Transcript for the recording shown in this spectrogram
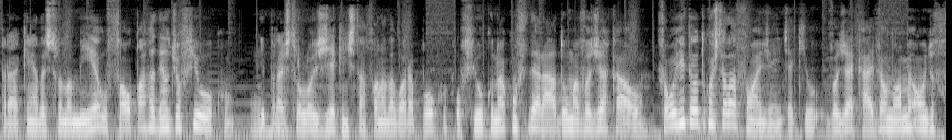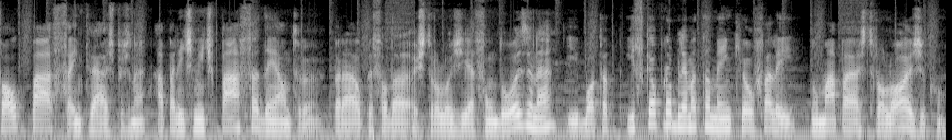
Pra quem é da astronomia, o Sol passa dentro de Ofiuco. E Uhum. pra astrologia, que a gente tá falando agora há pouco, Ofiuco não é considerado uma zodiacal. São 88 constelações, gente. Aqui o zodiacais é o nome onde o Sol passa, entre aspas, né? Aparentemente passa dentro. Para o pessoal da astrologia são 12, né? E bota. Isso que é o problema também que eu falei. No mapa astrológico,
